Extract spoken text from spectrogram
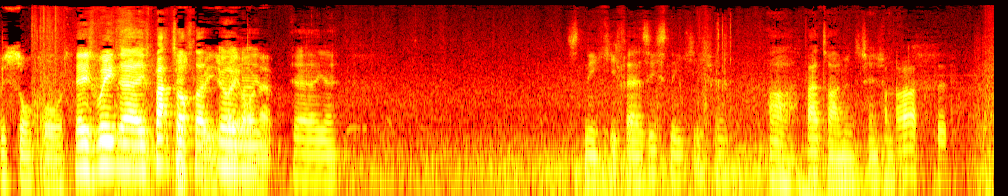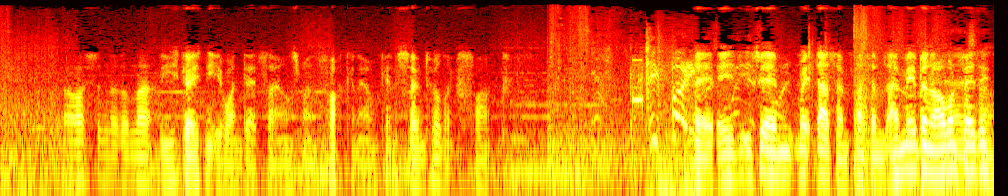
was so close. Yeah, he's weak there, he's backed He's- off that. he's oh, right no. on it. Yeah, yeah. Sneaky Fezzy, sneaky Fezzy. Ah, bad timing to change one. Bastard. Oh, I shouldn't have done that. These guys need to win dead silence, man. Fucking hell, I'm getting sound to it like fuck. Keep fighting. Uh, he's, he's, um, right, that's him, that's him. I may have been another one, Fezzy. sounds.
